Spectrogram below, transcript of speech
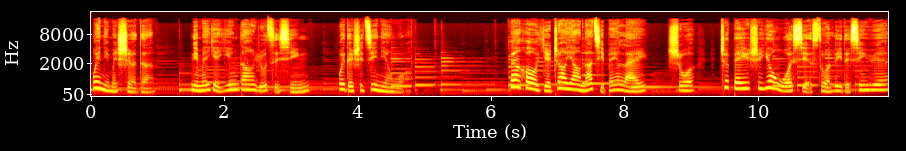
为你们舍的，你们也应当如此行，为的是纪念我。”饭后也照样拿起杯来说：“这杯是用我血所立的新约，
